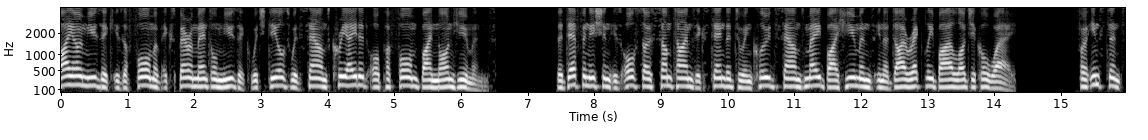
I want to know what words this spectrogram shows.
Biomusic is a form of experimental music which deals with sounds created or performed by non-humans. The definition is also sometimes extended to include sounds made by humans in a directly biological way. For instance,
